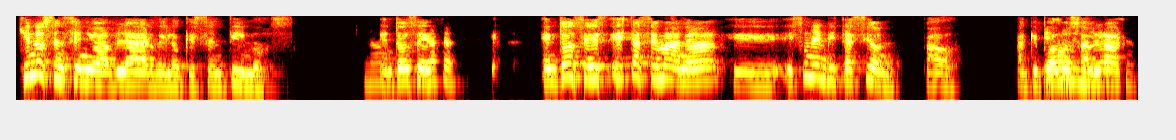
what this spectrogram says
¿Quién nos enseñó a hablar de lo que sentimos? entonces, entonces, esta semana eh, es una invitación, Pau, a que podamos hablar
